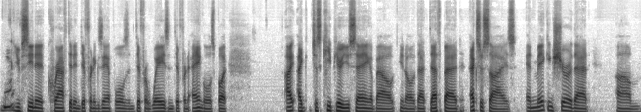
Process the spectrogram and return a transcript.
Yeah. You've seen it crafted in different examples in different ways and different angles. But I, I just keep hear you saying about you know that deathbed exercise and making sure that um,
